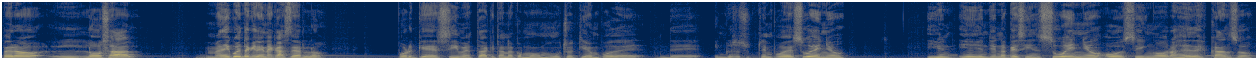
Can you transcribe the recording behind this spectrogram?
Pero, lo, o sea, me di cuenta que tenía que hacerlo. Porque sí me estaba quitando como mucho tiempo de, de incluso tiempo de sueño. Y, yo- y yo entiendo que sin sueño o sin horas de descanso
